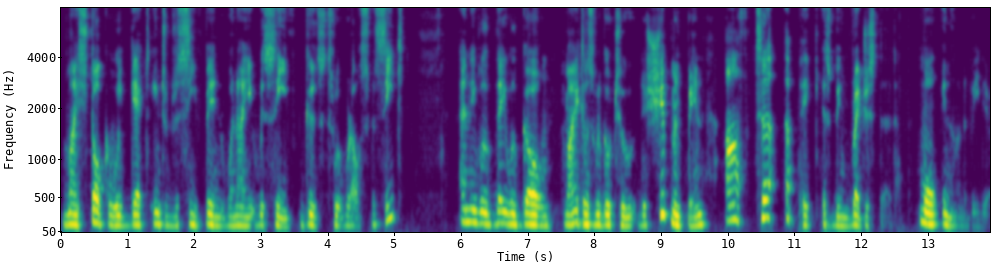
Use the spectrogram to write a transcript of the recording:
my stock will get into the receive bin when I receive goods through a warehouse receipt, and they will they will go. My items will go to the shipment bin after a pick has been registered. More in another video.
